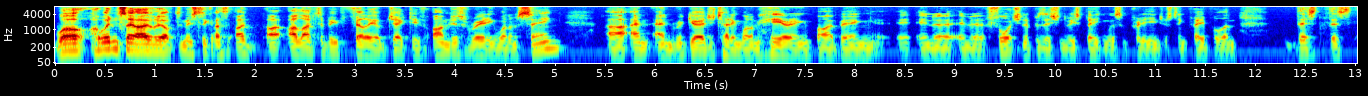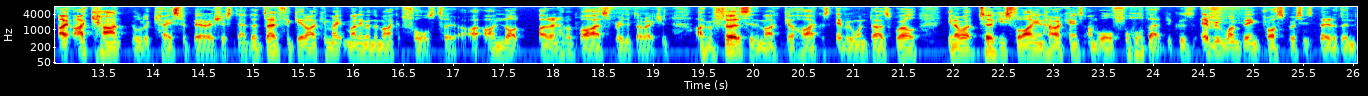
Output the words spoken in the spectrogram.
Well, I wouldn't say overly optimistic. I, I, I like to be fairly objective. I'm just reading what I'm seeing. Uh, and and regurgitating what I'm hearing by being in a in a fortunate position to be speaking with some pretty interesting people and there's there's I, I, can't build a case for bearishness now. Don't forget, I can make money when the market falls too. I, am not. I don't have a bias for either direction. I prefer to see the market go high because everyone does well. You know what? Turkey's flying in hurricanes. I'm all for that because everyone being prosperous is better than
